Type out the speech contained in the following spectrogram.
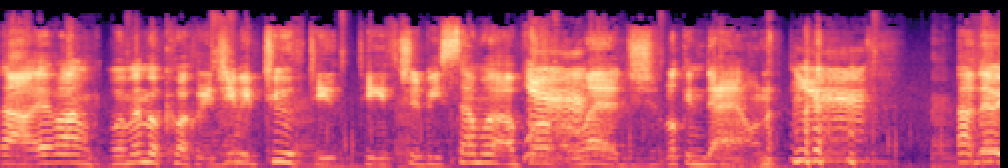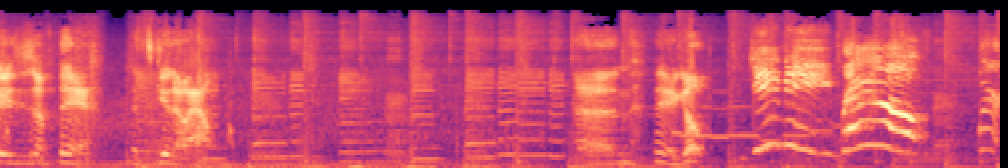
Now, if I remember correctly, Jimmy Tooth teeth, teeth should be somewhere above Yeah. a ledge, looking down. Ah, there he is, he's up there. Let's get him out. And there you go. Jimmy! Ralph! Where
